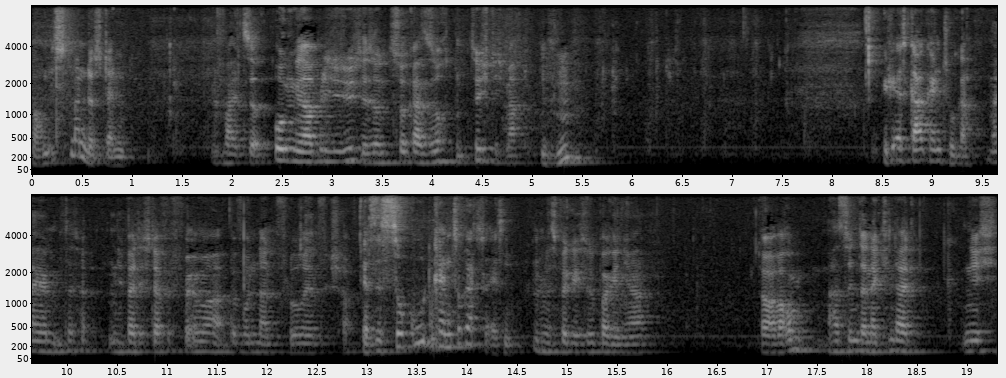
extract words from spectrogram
Warum isst man das denn? Weil es so unglaublich süß ist und Zuckersucht süchtig macht. Ich esse gar keinen Zucker. Weil das ich werde ich dafür für immer bewundern, Florian Fischer. Das ist so gut, keinen Zucker zu essen. Das ist wirklich super genial. Aber warum hast du in deiner Kindheit nicht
